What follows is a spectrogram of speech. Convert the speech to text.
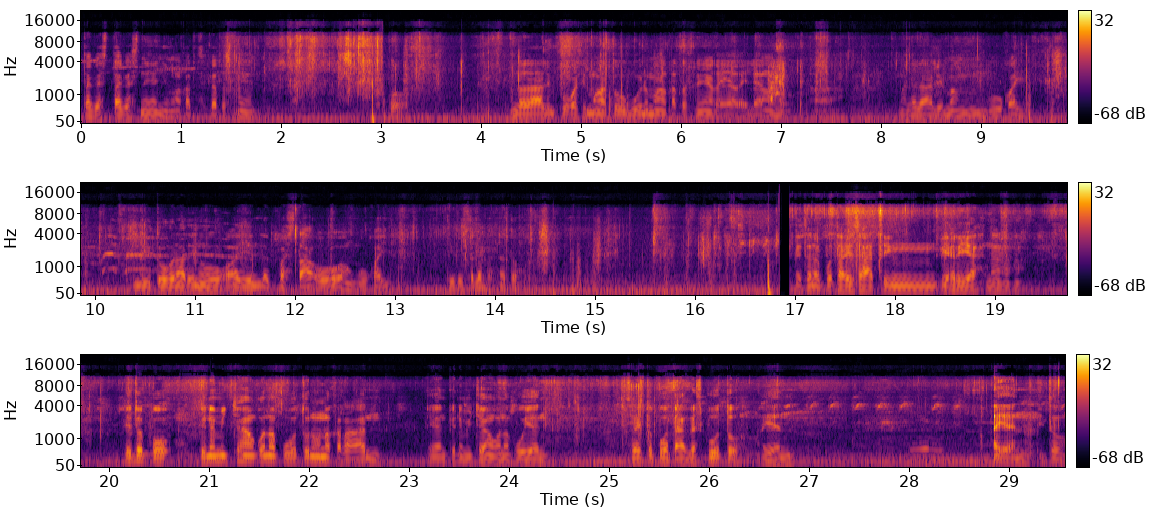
tagas-tagas na yan, yung mga katas-katas na yan. Ito. Malalalim po kasi mga tubo ng mga katas na yan kaya kailangan ah, malalalim ang hukay. Hindi ito natin hukayin, lagpas tao ang hukay dito sa labas na to. Ito na po tayo sa ating area na ito po, pinamitsahan ko na po ito nung nakaraan. Ayan, pinamitsahan ko na po yan. So ito po, tagas po to. Ayan. Ayan, ito.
